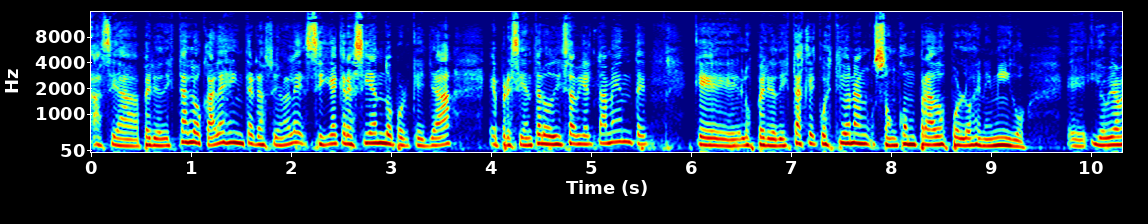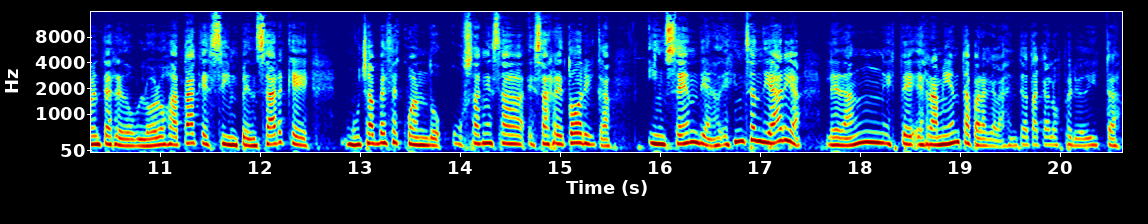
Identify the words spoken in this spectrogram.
hacia periodistas locales e internacionales sigue creciendo porque ya el presidente lo dice abiertamente que los periodistas que cuestionan son comprados por los enemigos. Eh, y obviamente redobló los ataques sin pensar que muchas veces cuando usan esa, esa retórica incendian, es incendiaria, le dan este, herramientas para que la gente ataque a los periodistas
